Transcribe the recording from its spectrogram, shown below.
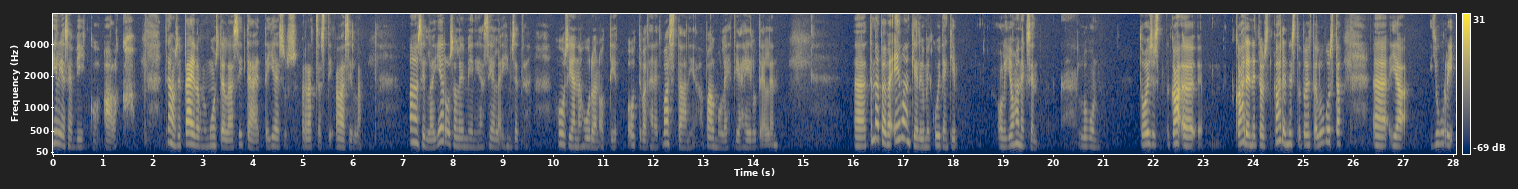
hiljaisen viikkoon alkaa. Tämä on se päivä, kun me muistellaan sitä, että Jeesus ratsasti Aasilla, Aasilla Jerusalemiin ja siellä ihmiset Hoosianna huudoin otti, ottivat hänet vastaan ja palmulehtiä heilutellen. Tämä päivä evankeliumi kuitenkin oli Johanneksen luvun toisesta, ka, 12, 12 luvusta ja juuri,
